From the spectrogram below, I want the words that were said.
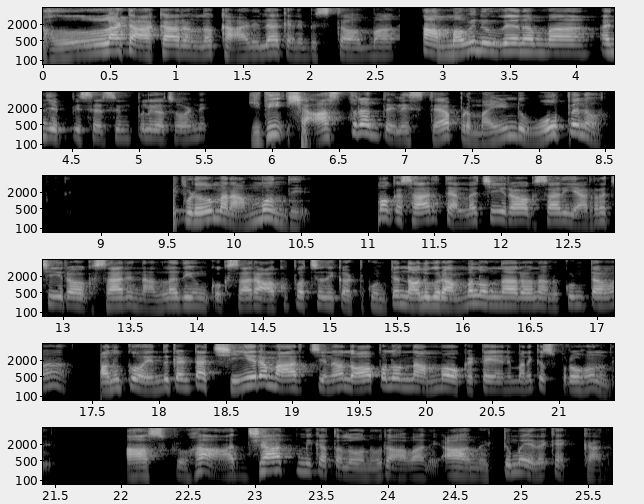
నల్లటి ఆకారంలో కాళిలా కనిపిస్తావమ్మా ఆ అమ్మవి నువ్వేనమ్మా అని చెప్పేసారు సింపుల్గా చూడండి. ఇది శాస్త్రం తెలిస్తే అప్పుడు మైండ్ ఓపెన్ అవుతుంది. ఇప్పుడు మన అమ్మ ఉంది. అమ్మ ఒకసారి తెల్ల చీర ఒకసారి ఎర్ర చీర ఒకసారి నల్లది ఇంకొకసారి ఆకుపచ్చది కట్టుకుంటే నలుగురు అమ్మలు ఉన్నారు అని అనుకుంటామా అనుకో. ఎందుకంటే ఆ చీర మార్చిన లోపల ఉన్న అమ్మ ఒకటే అని మనకి స్పృహ ఉంది. ఆ స్పృహ ఆధ్యాత్మికతలోనూ రావాలి. ఆ మెట్టు మీదకి ఎక్కాలి.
